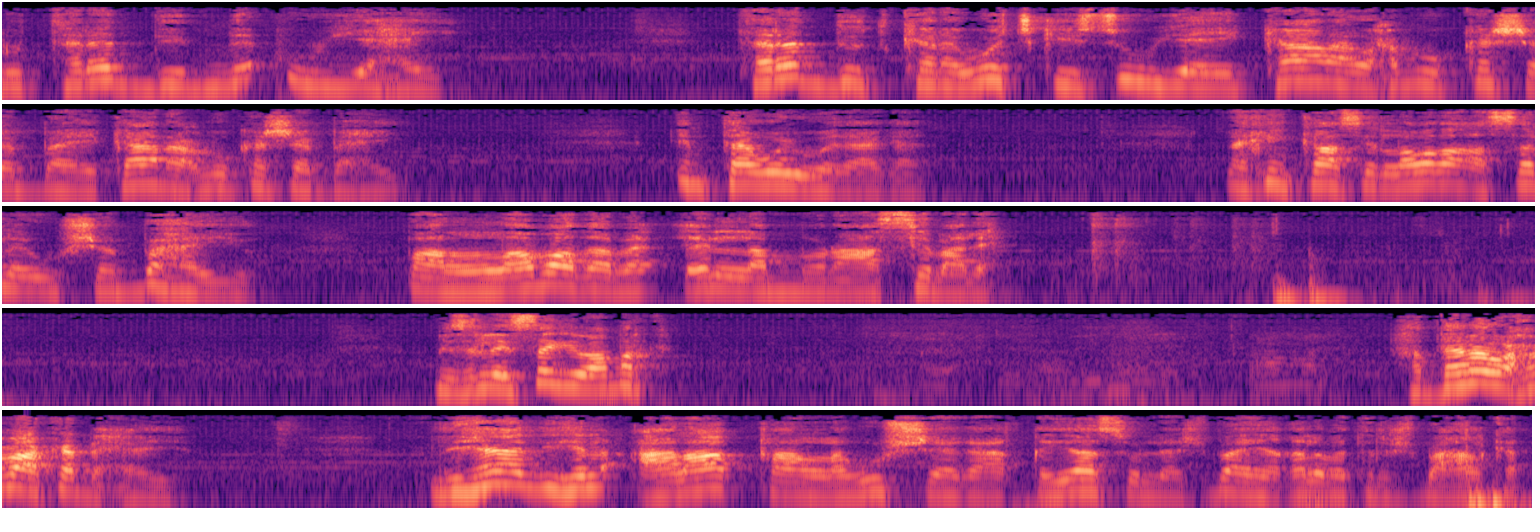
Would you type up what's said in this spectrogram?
mutaradidna uu yahay. Taradudkana wejkiisu uu yahay kaana waxbuu ka shabahay kaana waxbuu ka shabahay. Intaa way wadaagaan. Laakiin kaasi labada asale uu shabahayo baa labadaba cila munaasiba leh. Misle isagii baa marka. Haddana waxbaa ka dhexeeya. Lihaadihi alcalaaqa lagu sheegaa qiyaasu alashbaah iyo khalabat alashbaah halkan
